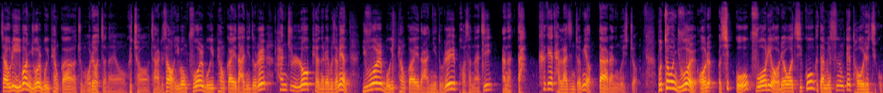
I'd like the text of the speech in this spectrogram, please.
자, 우리 이번 6월 모의평가 좀 어려웠잖아요. 그쵸? 자, 그래서 이번 9월 모의평가의 난이도를 한 줄로 표현을 해보자면 6월 모의평가의 난이도를 벗어나지 않았다. 크게 달라진 점이 없다라는 것이죠. 보통은 6월 어려, 쉽고 9월이 어려워지고 그 다음에 수능 때 더 어려지고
